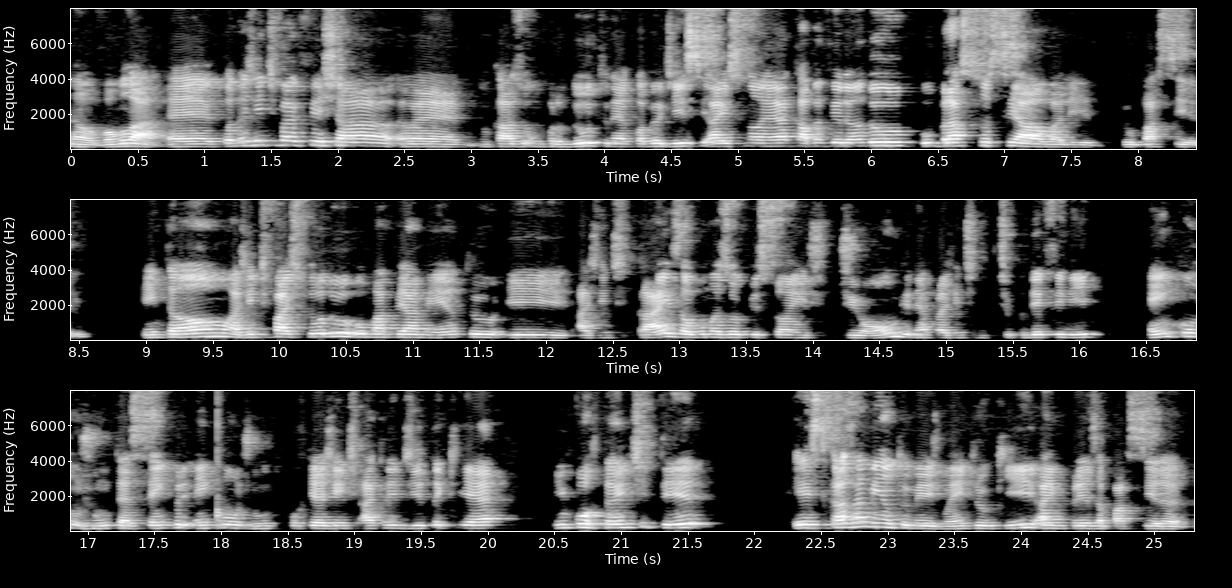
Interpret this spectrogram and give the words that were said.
Não, vamos lá. É, quando a gente vai fechar, é, no caso, um produto, né, como eu disse, aí isso não é acaba virando o braço social ali do parceiro. Então, a gente faz todo o mapeamento e a gente traz algumas opções de ONG, né, para a gente tipo, definir em conjunto, é sempre em conjunto, porque a gente acredita que é importante ter esse casamento mesmo entre o que a empresa parceira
